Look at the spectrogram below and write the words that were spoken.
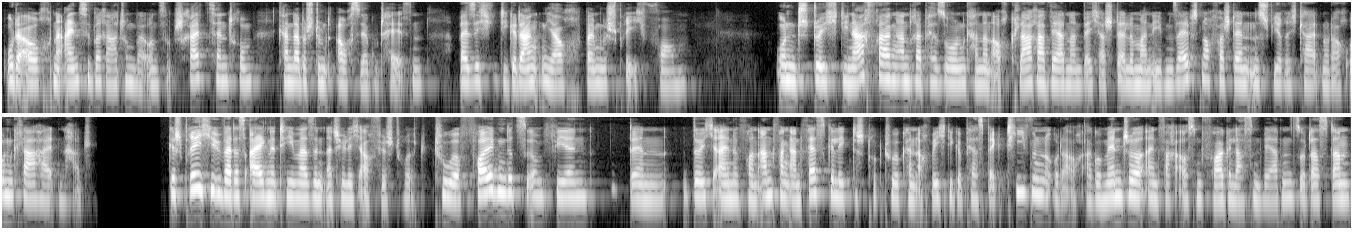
oder auch eine Einzelberatung bei uns im Schreibzentrum kann da bestimmt auch sehr gut helfen weil sich die Gedanken ja auch beim Gespräch formen. Und durch die Nachfragen anderer Personen kann dann auch klarer werden, an welcher Stelle man eben selbst noch Verständnisschwierigkeiten oder auch Unklarheiten hat. Gespräche über das eigene Thema sind natürlich auch für Struktur folgende zu empfehlen, denn durch eine von Anfang an festgelegte Struktur können auch wichtige Perspektiven oder auch Argumente einfach außen vor gelassen werden, sodass dann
